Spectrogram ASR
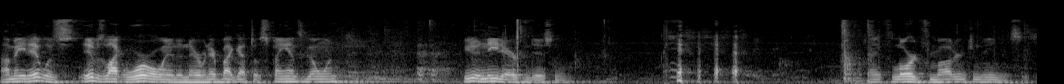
I mean, it was, it was like a whirlwind in there when everybody got those fans going. You didn't need air conditioning. Thank the Lord for modern conveniences.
